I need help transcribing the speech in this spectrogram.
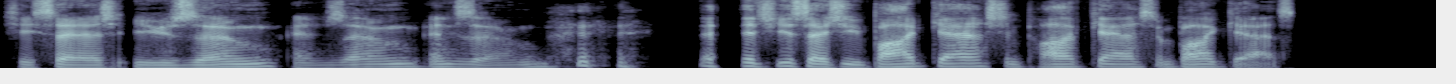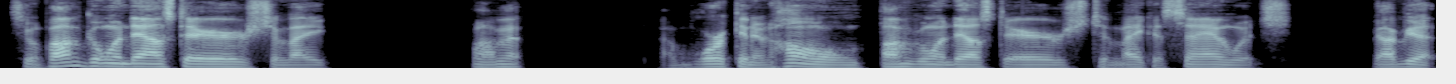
She says, You zoom and zoom and zoom. and she says, You podcast and podcast and podcast. So if I'm going downstairs to make, I'm, I'm working at home, I'm going downstairs to make a sandwich I've got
